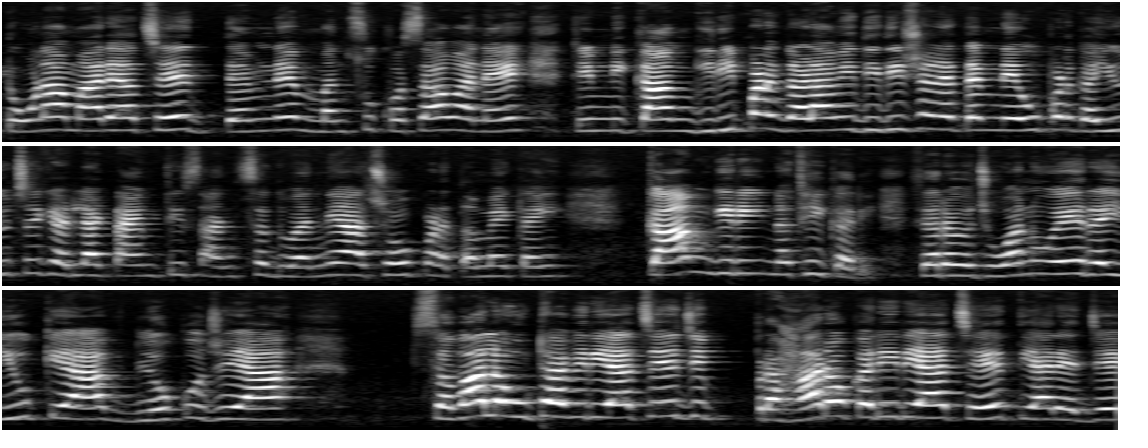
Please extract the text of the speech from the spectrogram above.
ટોણા માર્યા છે. તેમને મનસુખ વસાવાને તેમની કામગીરી પણ ગણાવી દીધી છે અને તેમને એવું પણ કહ્યું છે કે એટલા ટાઈમથી સાંસદ બન્યા છો, પણ તમે કંઈ કામગીરી નથી કરી. ત્યારે જોવાનું એ રહ્યું કે આ લોકો જે આ સવાલો ઉઠાવી રહ્યા છે, જે પ્રહારો કરી રહ્યા છે, ત્યારે જે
